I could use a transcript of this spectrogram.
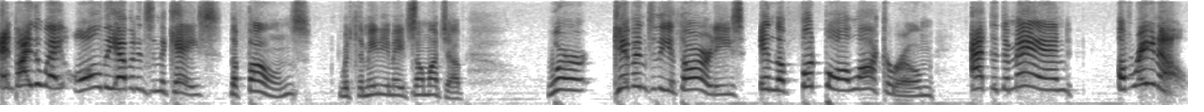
and by the way, all the evidence in the case, the phones, which the media made so much of, were given to the authorities in the football locker room at the demand of Reno.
